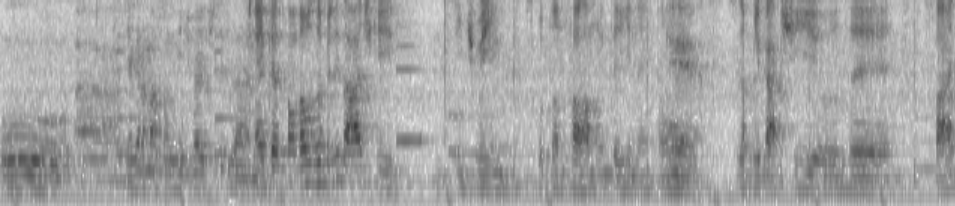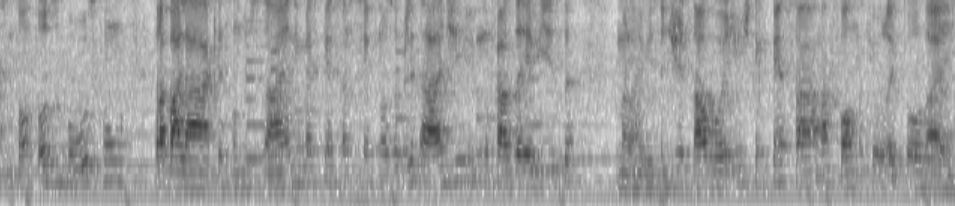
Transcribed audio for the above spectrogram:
o, a diagramação que a gente vai utilizar. É Né? a questão da usabilidade que a gente vem escutando falar muito aí, né? Então, É. esses aplicativos, é, sites, então todos buscam trabalhar a questão do design, mas pensando sempre na usabilidade. No caso da revista, uma revista digital hoje, a gente tem que pensar na forma que o leitor vai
